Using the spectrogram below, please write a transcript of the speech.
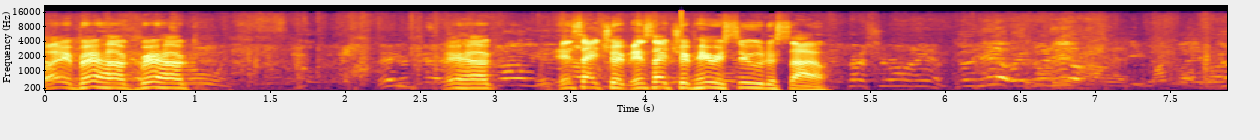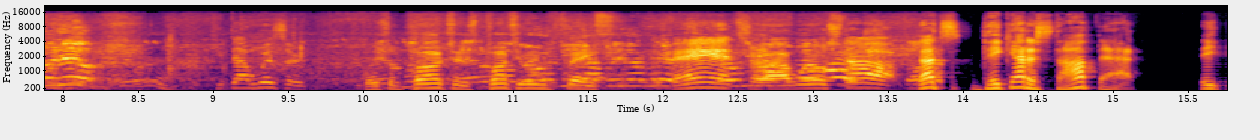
Right, bear hug, bear hug. Bear hug. Inside trip, inside trip, Henry Cejudo style. Put some punches. Punch him in the face. Dance or I will stop. That's they gotta stop that. They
